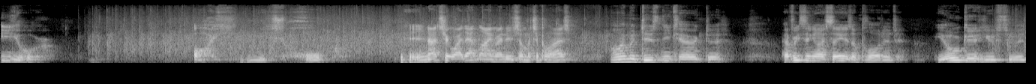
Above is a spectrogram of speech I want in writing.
Eeyore. I miss home. Not sure why that line rendered so much applause. I'm a Disney character. Everything I say is applauded. You'll get used to it.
